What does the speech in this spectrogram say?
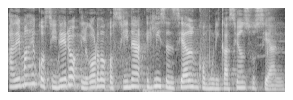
Además de cocinero, el gordo cocina es licenciado en comunicación social.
